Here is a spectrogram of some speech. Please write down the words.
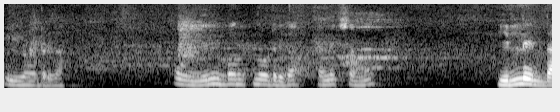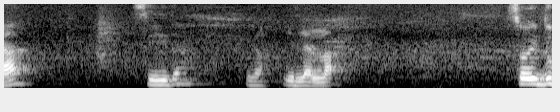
ಇಲ್ಲಿ ನೋಡ್ರಿ ಓ ಇಲ್ಲಿ ಬಂತು ನೋಡ್ರಿ ಈಗ ಕನೆಕ್ಷನ್ ಇಲ್ಲಿಂದ ಸೀದಾ ಈಗ ಇಲ್ಲೆಲ್ಲ. ಸೊ ಇದು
